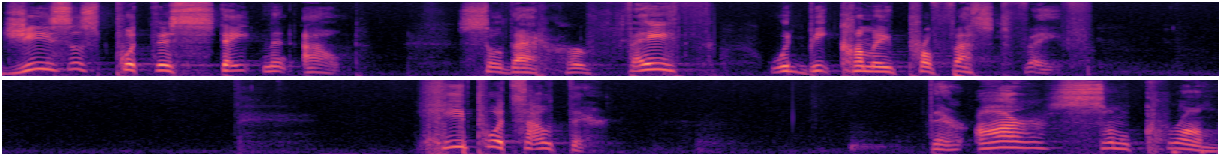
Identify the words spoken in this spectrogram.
Jesus put this statement out so that her faith would become a professed faith. He puts out there there are some crumbs.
